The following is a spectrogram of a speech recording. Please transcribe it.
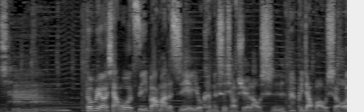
差，都没有想过自己爸妈的职业有可能是小学老师，比较保守。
